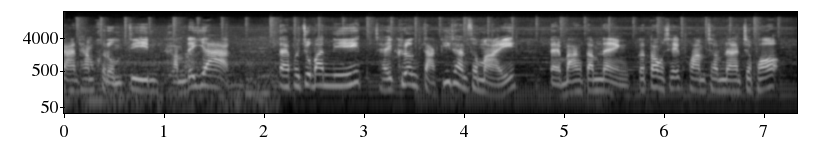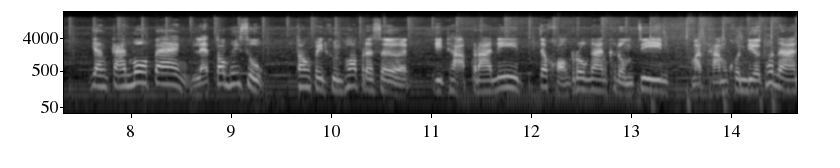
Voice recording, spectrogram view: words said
การทำขนมจีนทำได้ยาก แต่ปัจจุบันนี้ใช้เครื่องจักรที่ทันสมัย แต่บางตำแหน่งก็ต้องใช้ความชำนาญเฉพาะ อย่างการโม่แป้งและต้มให้สุกต้องเป็นคุณพ่อประเสริฐ ดิษฐปราณีตเจ้าของโรงงานขนมจีนมาทำคนเดียวเท่านั้น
